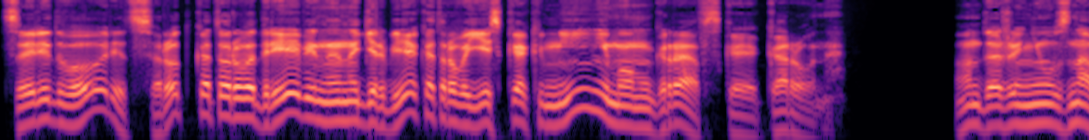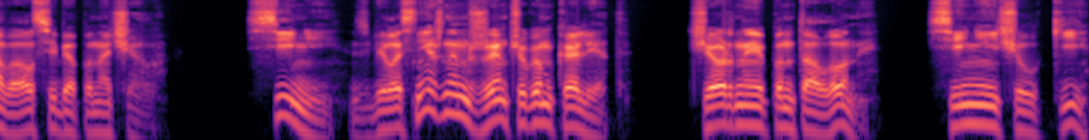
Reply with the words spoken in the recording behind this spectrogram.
царедворец, род которого древен и на гербе которого есть как минимум графская корона. Он даже не узнавал себя поначалу. Синий, с белоснежным жемчугом колет. Черные панталоны, синие чулки,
